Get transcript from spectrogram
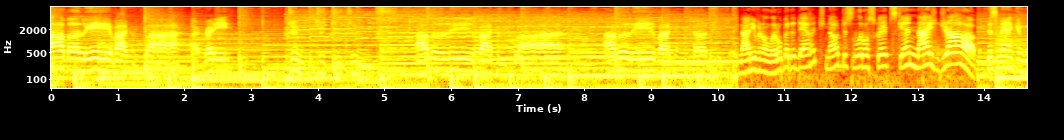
I believe I can fly. All right, ready? I believe I can fly. I believe I can touch. Not even a little bit of damage? No, just a little scraped skin? Nice job! This man can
